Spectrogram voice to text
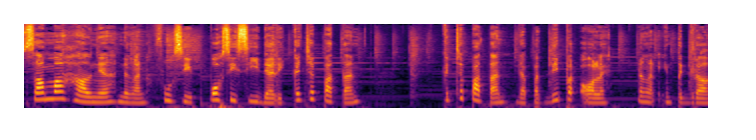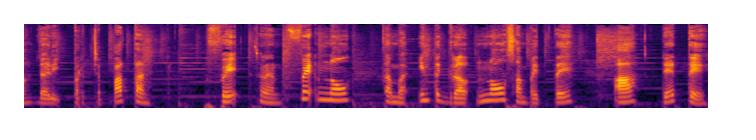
Sama halnya dengan fungsi posisi dari kecepatan, kecepatan dapat diperoleh dengan integral dari percepatan. V sama dengan V0 tambah integral 0 sampai T A dt.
